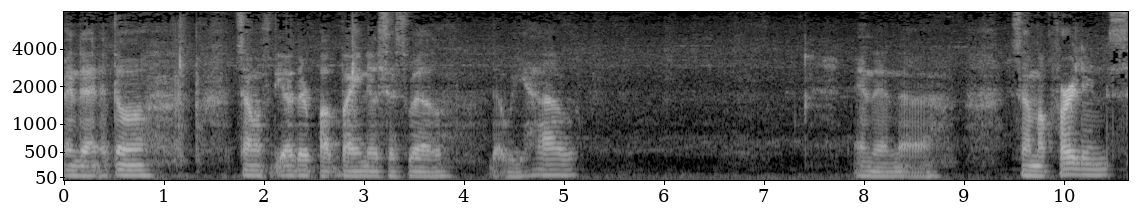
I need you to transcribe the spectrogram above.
And then, ito, some of the other pop vinyls as well that we have. And then, uh, some McFarlane's,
